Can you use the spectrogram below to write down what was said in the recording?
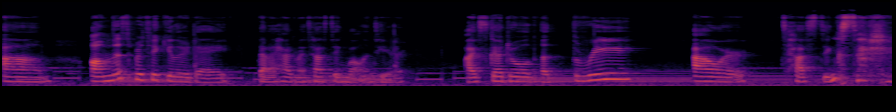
Um, on this particular day that I had my testing volunteer, I scheduled a three hour testing session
